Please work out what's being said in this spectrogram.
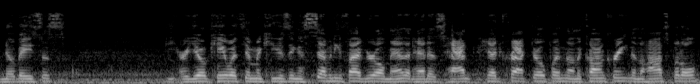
no basis? Are you okay with him accusing a 75 year old man that had his head, head cracked open on the concrete in the hospital,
